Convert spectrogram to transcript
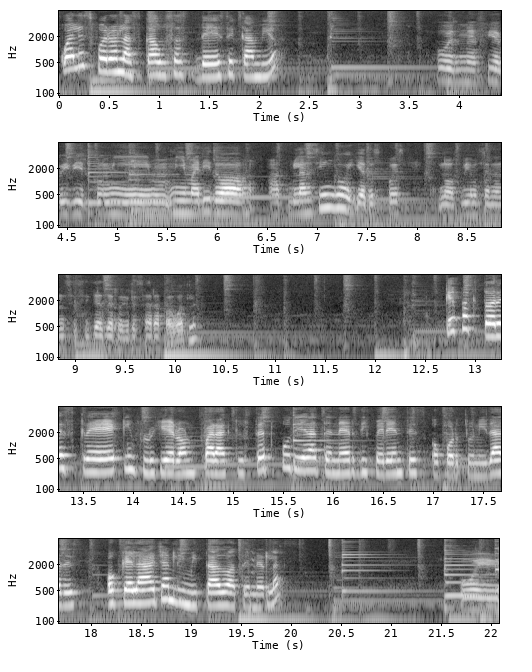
¿Cuáles fueron las causas de ese cambio? Pues me fui a vivir con mi, mi marido a, a Tulancingo y ya después nos vimos en la necesidad de regresar a Pahuatlán. ¿Qué factores cree que influyeron para que usted pudiera tener diferentes oportunidades o que la hayan limitado a tenerlas? Pues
